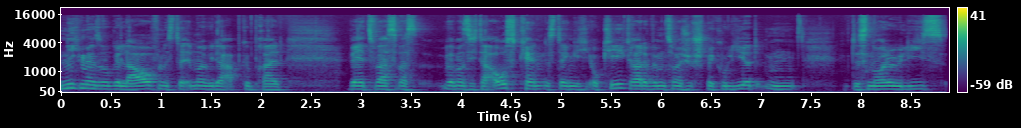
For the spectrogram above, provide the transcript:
nicht mehr so gelaufen, ist da immer wieder abgeprallt. Wäre jetzt was, was, wenn man sich da auskennt, ist, denke ich, okay, gerade wenn man zum Beispiel spekuliert, hm, das neue Release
